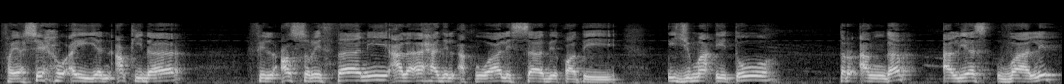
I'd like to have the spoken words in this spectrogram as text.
Fayasihu ayyan aqida fil asri tsani ala ahadil aqwalis sabiqati. Ijma itu teranggap alias valid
